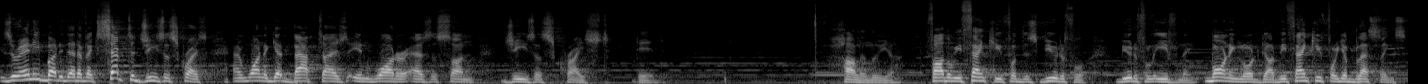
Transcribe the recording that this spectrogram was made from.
is there anybody that have accepted Jesus Christ and want to get baptized in water as the Son, Jesus Christ, did? Hallelujah. Father, we thank you for this beautiful, beautiful evening. Morning, Lord God. We thank you for your blessings.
